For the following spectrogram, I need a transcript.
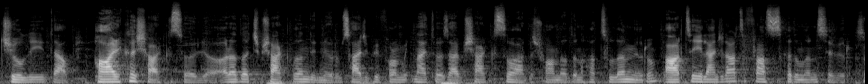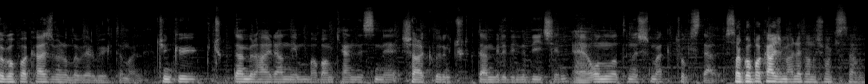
Julie Delpy. Harika şarkı söylüyor. Arada açıp şarkılarını dinliyorum. Sadece Before Midnight'a özel bir şarkısı vardı. Şu anda adını hatırlamıyorum. Artı eğlenceli artı Fransız kadınlarını seviyorum. Sagopa Kajmer olabilir büyük ihtimalle. Çünkü küçükten beri hayranlıyım. Babam kendisine şarkılarını küçükten beri dinlediği için e, onunla tanışmak çok isterdim. Sagopa Kajmer'le tanışmak isterdim.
